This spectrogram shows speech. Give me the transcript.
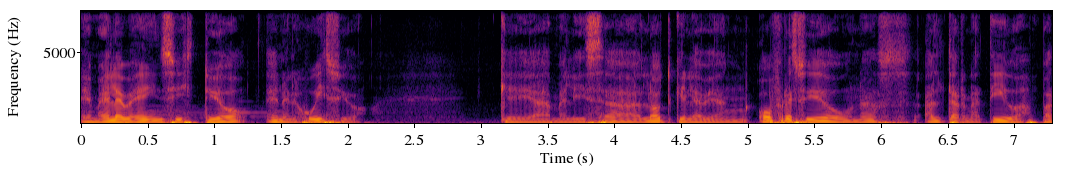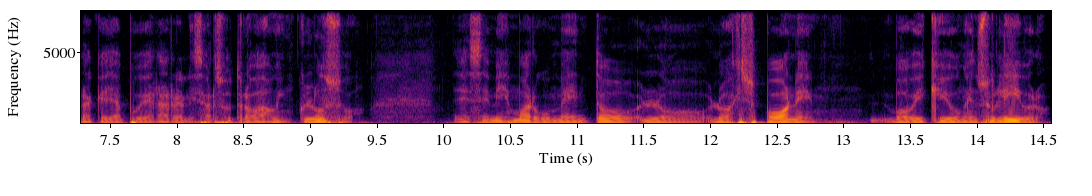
MLB insistió en el juicio que a Melissa Lotke le habían ofrecido unas alternativas para que ella pudiera realizar su trabajo. Incluso ese mismo argumento lo, expone Bobby Kuhn en su libro,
